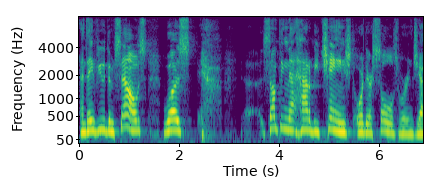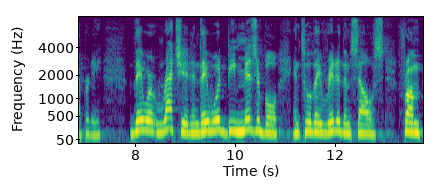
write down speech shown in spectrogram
and they viewed themselves was something that had to be changed or their souls were in jeopardy. They were wretched and they would be miserable until they ridded themselves from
